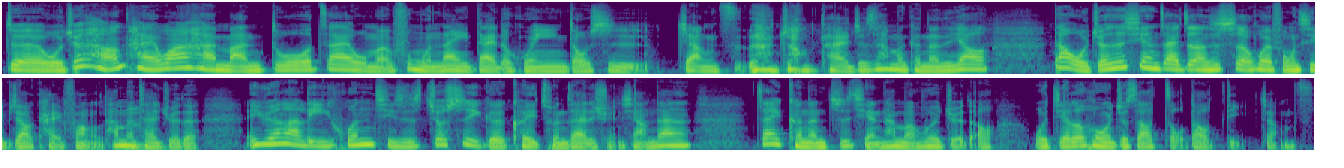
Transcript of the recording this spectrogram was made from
对，我觉得好像台湾还蛮多，在我们父母那一代的婚姻都是这样子的 状态，就是他们可能要，但我觉得现在真的是社会风气比较开放了，他们才觉得，哎，原来离婚其实就是一个可以存在的选项。但在可能之前，他们会觉得，哦，我结了婚，我就是要走到底这样子。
